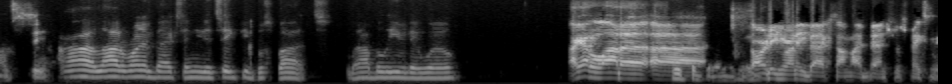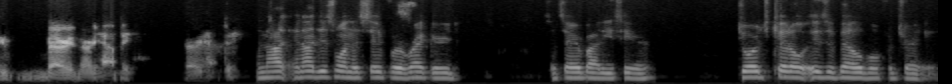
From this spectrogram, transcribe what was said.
Let's see. Ah, a lot of running backs that need to take people's spots, but I believe they will. I got a lot of uh, starting running backs on my bench, which makes me very, very happy. Very happy. And I and I just want to say for a record, since everybody's here, George Kittle is available for trade.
